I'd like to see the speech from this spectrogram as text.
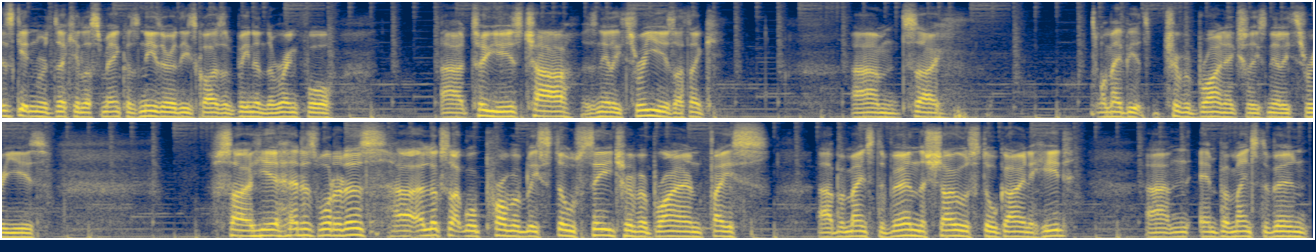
it's getting ridiculous, man, because neither of these guys have been in the ring for uh, two years. Charr is nearly three years, I think. Um, so, or maybe it's Trevor Bryan actually is nearly three years. So yeah, it is what it is. Uh, it looks like we'll probably still see Trevor Bryan face uh, Bermane Stiverne. The show is still going ahead, um, and Bermane Stiverne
